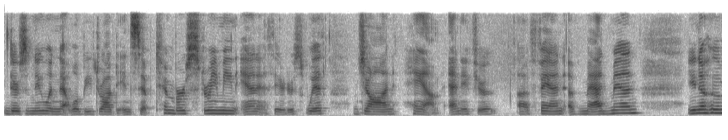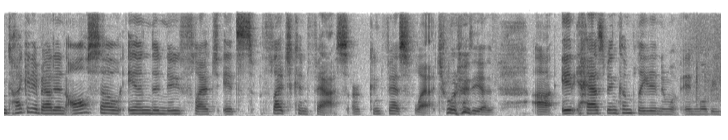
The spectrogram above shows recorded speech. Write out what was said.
There's a new one that will be dropped in September, streaming and at theaters with Jon Hamm. And if you're a fan of Mad Men, you know who I'm talking about. And also in the new Fletch, it's Fletch Confess or Confess Fletch, one or the other. Uh, it has been completed and will, and will be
